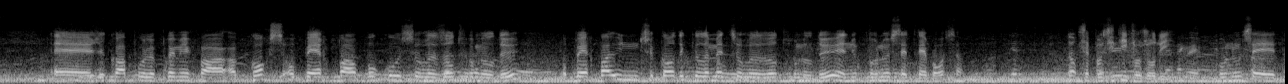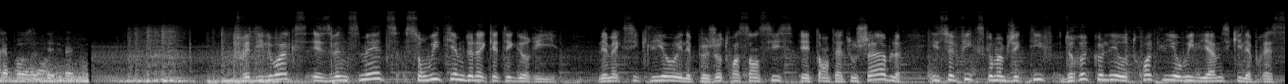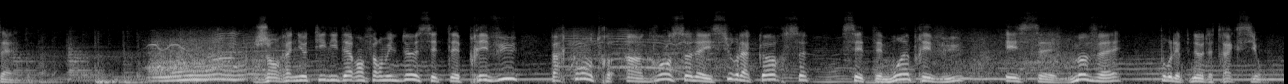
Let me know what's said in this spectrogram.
Et je crois pour la première fois en Corse, on ne perd pas beaucoup sur les autres Formule 2. On ne perd pas une seconde de kilomètre sur les autres Formule 2. Et nous, pour nous, c'est très bon ça. Donc c'est positif aujourd'hui. Oui, pour nous, c'est très positif. Freddy Loax et Sven Smets sont huitièmes de la catégorie. Les Maxi Clio et les Peugeot 306 étant intouchables, ils se fixent comme objectif de recoller aux trois Clio Williams qui les précèdent. Jean Ragnotti, leader en Formule 2, c'était prévu. Par contre, un grand soleil sur la Corse, c'était moins prévu et c'est mauvais pour les pneus de traction.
